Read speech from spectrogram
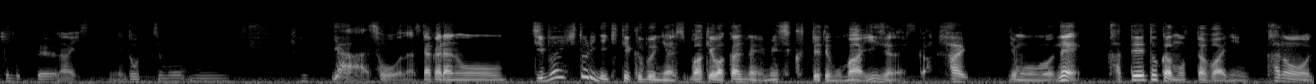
と思って。ないですね。どっちも。うんいやー、そうなんです。だからあのー自分一人で生きていく分にはわけわかんない飯食っててもまあいいじゃないですか。はい。でもね、家庭とか持った場合に、彼女、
